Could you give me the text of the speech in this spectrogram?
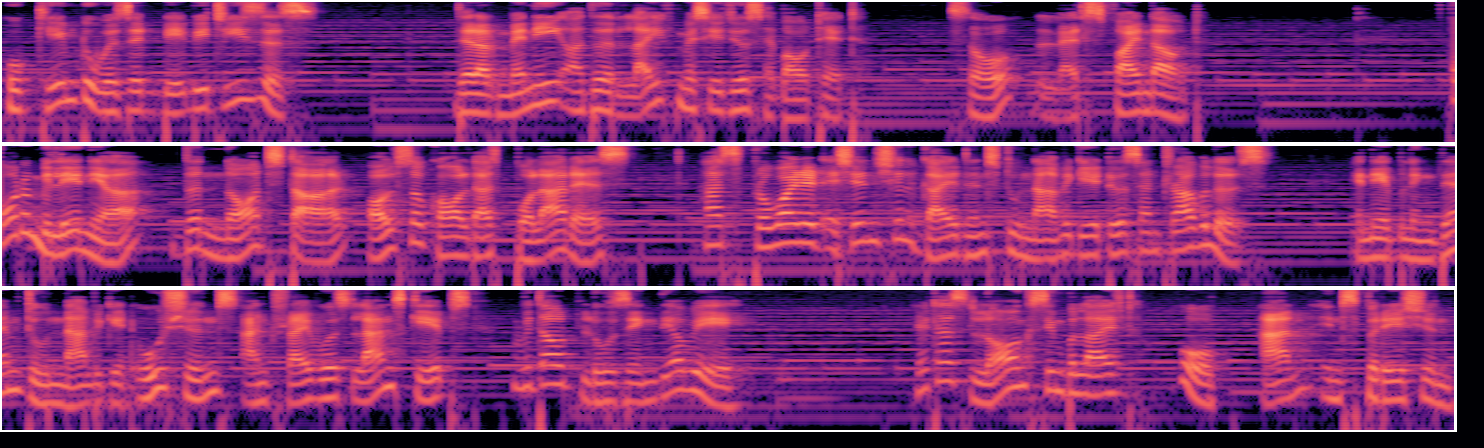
who came to visit baby Jesus. There are many other life messages about it. So let's find out. For millennia, the North Star, also called as Polaris, has provided essential guidance to navigators and travelers, enabling them to navigate oceans and traverse landscapes without losing their way. It has long symbolized hope and inspiration.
